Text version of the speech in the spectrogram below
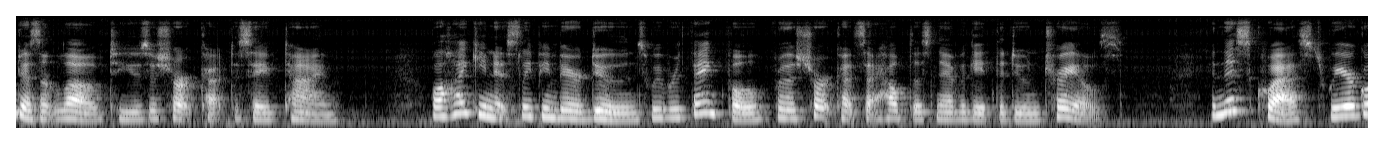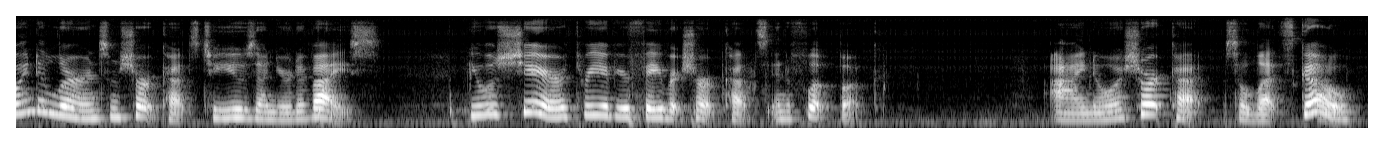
Who doesn't love to use a shortcut to save time? While hiking at Sleeping Bear Dunes, we were thankful for the shortcuts that helped us navigate the dune trails. In this quest, we are going to learn some shortcuts to use on your device. You will share three of your favorite shortcuts in a flipbook. I know a shortcut, so let's go!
